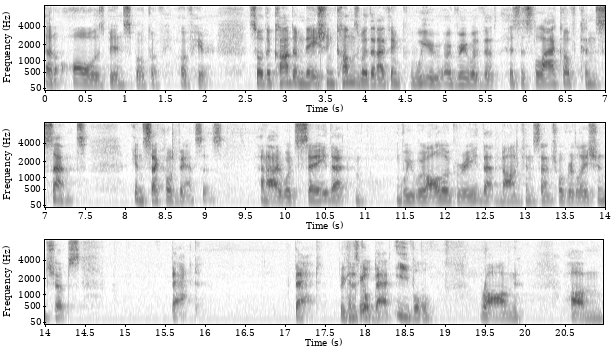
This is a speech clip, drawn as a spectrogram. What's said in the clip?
at all is being spoke of of here. So the condemnation comes with, and I think we agree with it, is this lack of consent in sexual advances. And I would say that we would all agree that non-consensual relationships bad, bad. We can just go bad, evil, wrong. Um,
